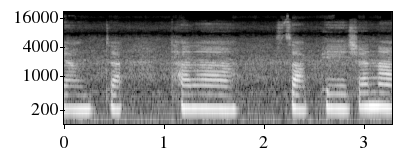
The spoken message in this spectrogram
ยังจะธนาสัพเพชนา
